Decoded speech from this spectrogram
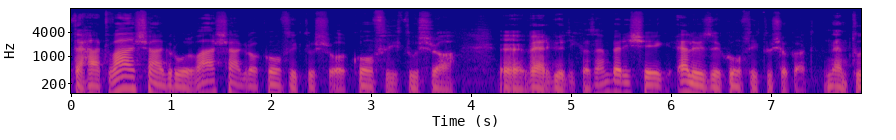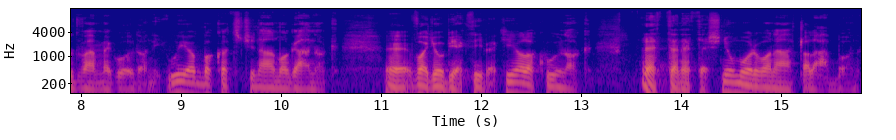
Tehát válságról válságra, konfliktusról konfliktusra vergődik az emberiség, előző konfliktusokat nem tudván megoldani, újabbakat csinál magának, vagy objektíve kialakulnak, rettenetes nyomor van általában,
